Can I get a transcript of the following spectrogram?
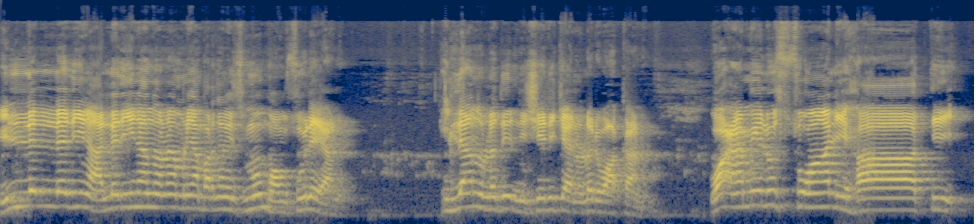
ഇല്ലല്ലദീന അല്ലദീന എന്ന് പറഞ്ഞാൽ നമ്മൾ ഞാൻ പറഞ്ഞ ഇസ്മു മൗസൂലയാണ്. ഇല്ല എന്നുള്ളത് നിഷേധിക്കാനുള്ള ഒരു വാക്കാണ്. വഅമിലു സ്വാലിഹാത്തി.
